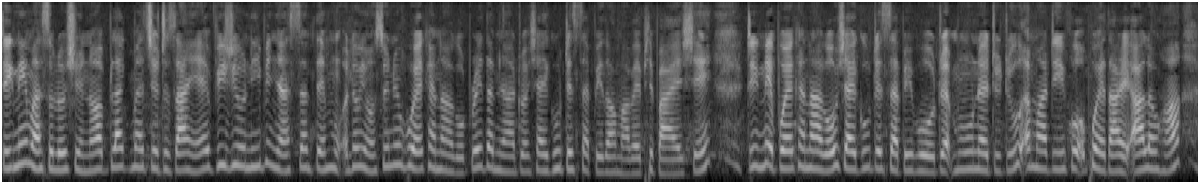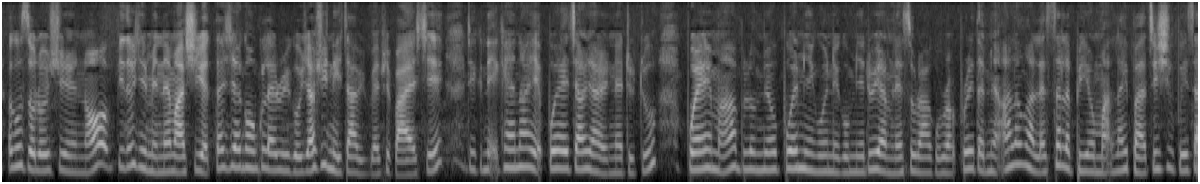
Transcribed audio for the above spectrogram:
ဒီကနေ့မှာဆိုလို့ရှိရင်တော့ Black Magic Design ရဲ့ဗီဒီယိုနီးပညာစံသင်မှုအလို့ယုံဆွေးနွေးပွဲခန်းနာကိုပရိသတ်များအတွက်ရိုက်ကူးတင်ဆက်ပေးသွားမှာပဲဖြစ်ပါရဲ့ရှင်ဒီနေ့ပွဲခန်းနာကိုရိုက်ကူးတင်ဆက်ပေးဖို့အတွက်မုံနဲ့တူတူ MRT4 အဖွဲ့သားတွေအားလုံးဟာအခုဆိုလို့ရှိရင်တော့ပြည်သူ့ရင်မြင်ထဲမှာရှိတဲ့တရန်ကုန် gallery ကိုရောက်ရှိနေကြပြီပဲဖြစ်ပါရဲ့ရှင်ဒီကနေ့အခမ်းအနားရဲ့ပွဲအကြောင်းအရာတွေနဲ့တူတူပွဲမှာဘယ်လိုမျိုးပွဲမြင်ကွင်းတွေကိုမြင်တွေ့ရမလဲဆိုတာကိုတော့ပရိသတ်များအားလုံးကလည်းဆက်လက်ပြီးတော့မှလိုက်ပါကြည့်ရှုပေးကြ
